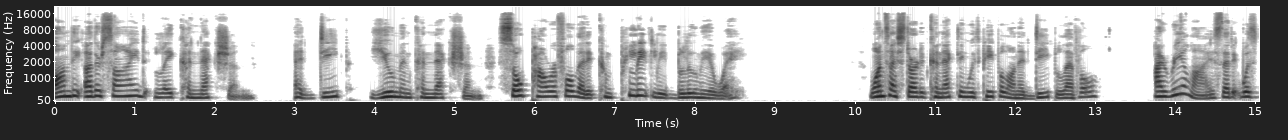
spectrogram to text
on the other side lay connection, a deep human connection, so powerful that it completely blew me away. Once I started connecting with people on a deep level, I realized that it was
